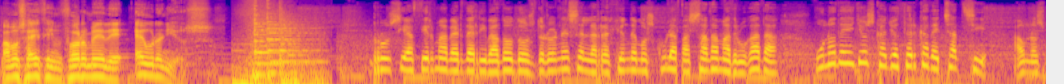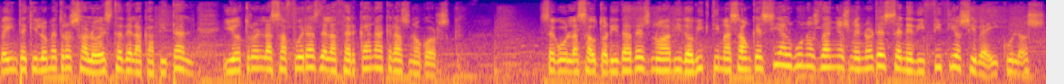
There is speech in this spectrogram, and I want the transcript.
Vamos a este informe de Euronews. Rusia afirma haber derribado dos drones en la región de Moscú la pasada madrugada. Uno de ellos cayó cerca de Chatsy, a unos 20 kilómetros al oeste de la capital, y otro en las afueras de la cercana Krasnogorsk. Según las autoridades, no ha habido víctimas, aunque sí algunos daños menores en edificios y vehículos.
